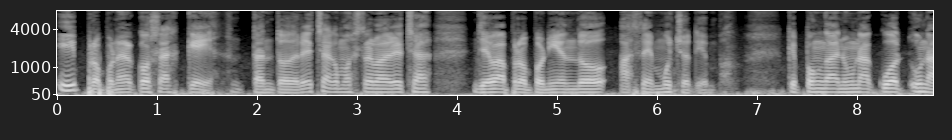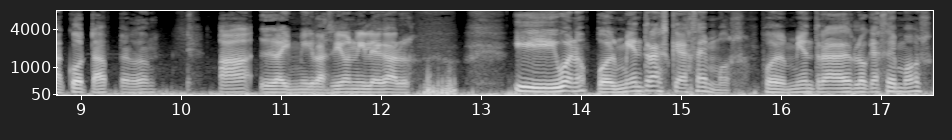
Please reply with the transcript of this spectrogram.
y proponer cosas que tanto derecha como extrema derecha lleva proponiendo hace mucho tiempo. Que pongan una, cuota, una cota perdón, a la inmigración ilegal y bueno, pues mientras, ¿qué hacemos? Pues mientras lo que hacemos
